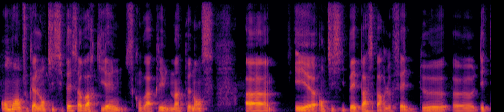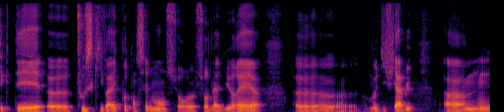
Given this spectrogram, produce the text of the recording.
au moins, en tout cas, l'anticiper, savoir qu'il y a une, ce qu'on va appeler une maintenance. et anticiper passe par le fait de détecter tout ce qui va être potentiellement sur, sur de la durée euh, modifiable. Euh,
